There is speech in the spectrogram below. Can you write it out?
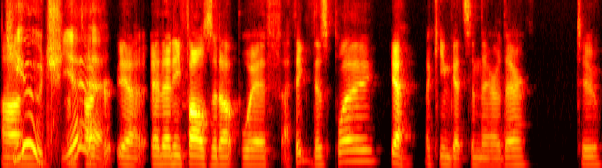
Um, Huge, yeah, yeah, and then he follows it up with I think this play. Yeah, Akeem gets in there there too.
